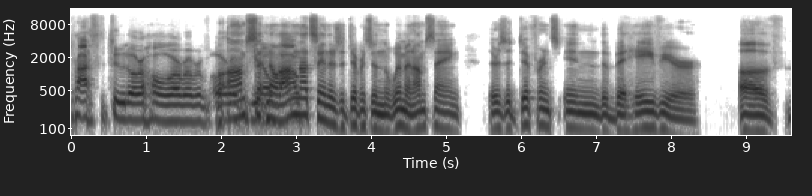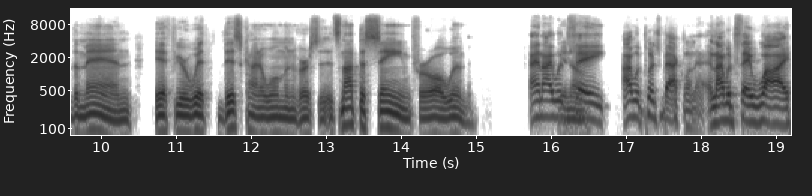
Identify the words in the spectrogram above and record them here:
prostitute or a whore or, or well, I'm saying no, I'm not saying there's a difference in the women. I'm saying there's a difference in the behavior of the man if you're with this kind of woman versus it's not the same for all women. And I would you know? say I would push back on that, and I would say why,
